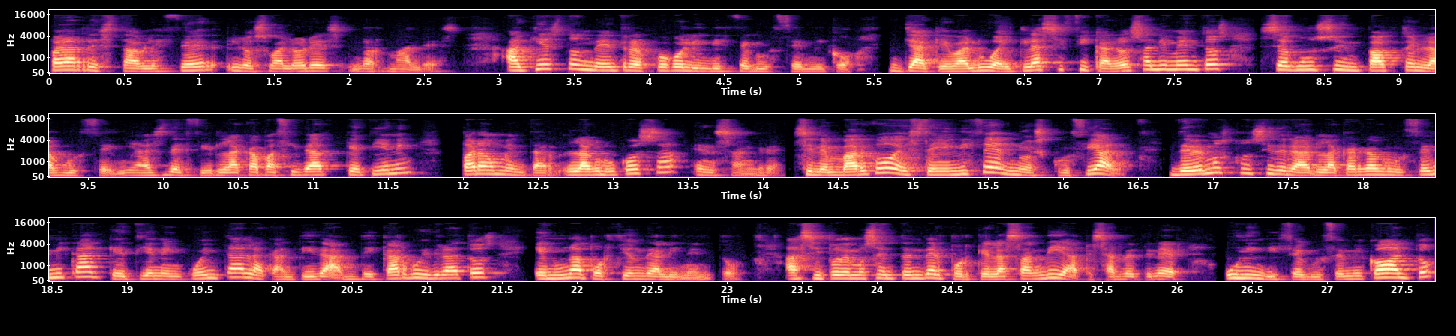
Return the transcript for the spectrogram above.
para restablecer los valores normales. Aquí es donde entra el juego el índice glucémico, ya que evalúa y clasifica los alimentos según su impacto en la glucemia, es decir, la capacidad que tienen para aumentar la glucosa en sangre. Sin embargo, este índice no es crucial debemos considerar la carga glucémica que tiene en cuenta la cantidad de carbohidratos en una porción de alimento. Así podemos entender por qué la sandía, a pesar de tener un índice glucémico alto,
